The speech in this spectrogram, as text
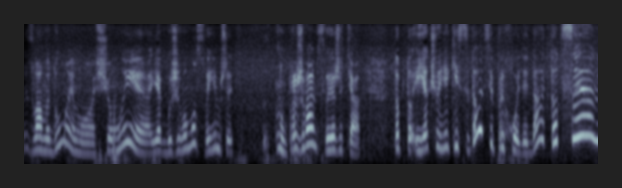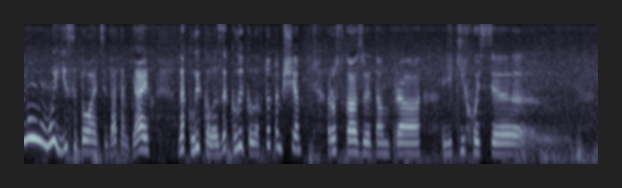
Ми з вами думаємо, що ми якби живемо своїм життям, ну, проживаємо своє життя. Тобто, і якщо якісь ситуації приходять, да, то це ну, мої ситуації. Да, там, я їх накликала, закликала. Хто там ще розказує там про якихось е,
